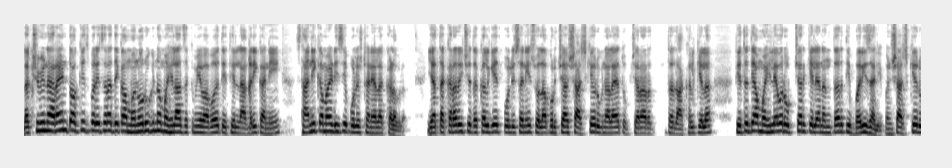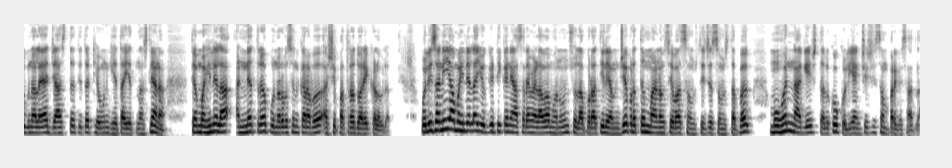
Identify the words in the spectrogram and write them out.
लक्ष्मीनारायण टॉकीज परिसरात एका मनोरुग्ण महिला जखमीबाबत येथील नागरिकांनी स्थानिक एमआयडीसी पोलीस ठाण्याला कळवलं. या तक्रारीची दखल घेत पोलिसांनी सोलापूरच्या शासकीय रुग्णालयात उपचारार्थ दाखल केलं. तिथं त्या महिलेवर उपचार केल्यानंतर ती बरी झाली पण शासकीय रुग्णालयात जास्त तिथं ठेवून घेता येत नसल्यानं त्या महिलेला अन्यत्र पुनर्वसन करावं अशी पत्राद्वारे कळवलं. पोलिसांनी या महिलेला योग्य ठिकाणी आसरा मिळावा म्हणून सोलापुरातील एमजे प्रथम मानव सेवा संस्थेचे संस्थापक मोहन नागेश तलकोकुल यांच्याशी संपर्क साधला.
